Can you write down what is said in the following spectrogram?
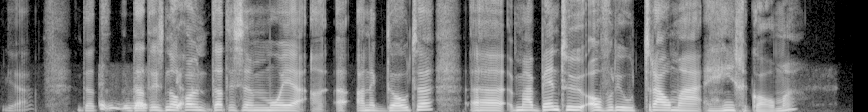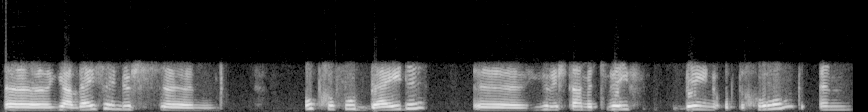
Ja, dat, dat, is nog een, dat is een mooie anekdote. Uh, maar bent u over uw trauma heen gekomen? Uh, ja, wij zijn dus ehm, opgevoed beide. Jullie staan met twee benen op de grond en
